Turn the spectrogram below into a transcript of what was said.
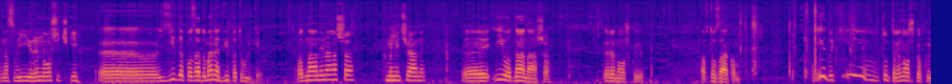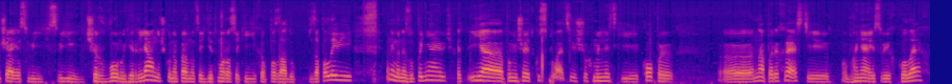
на своїй реношечки. Е, їде позаду мене дві патрульки. Одна не наша, хмельничани, е, і одна наша реношкою, автозаком. Їдуть, і тут Реношка включає свій, свою червону гірляндочку. Напевно, цей Дід Мороз, який їхав позаду, запалив її. Вони мене зупиняють. І я помічаю таку ситуацію, що хмельницькі копи е, на перехресті обганяють своїх колег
